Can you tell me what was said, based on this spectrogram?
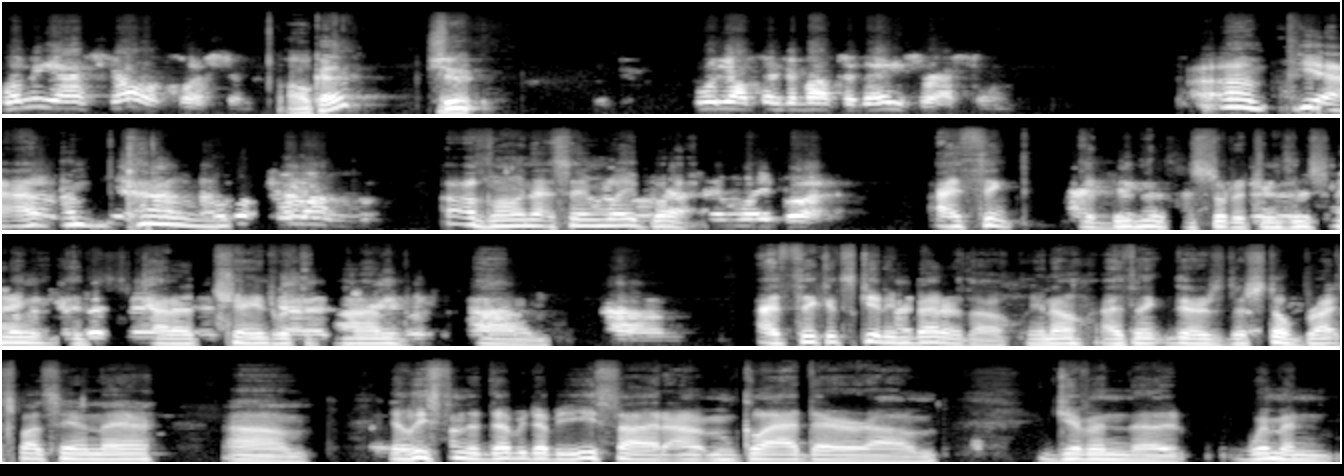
Let me ask y'all a question. Okay. Shoot. What do y'all think about today's wrestling? Um, yeah, I, I'm kind of kind of along that same way, but same way, but I think the business is sort of transitioning. It's got to change with the time. Um, Um, I think it's getting better though. You know, I think there's there's still bright spots here and there. Um, at least from the WWE side, I'm glad they're um, giving the women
